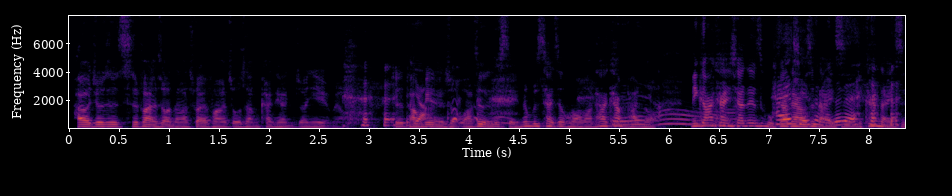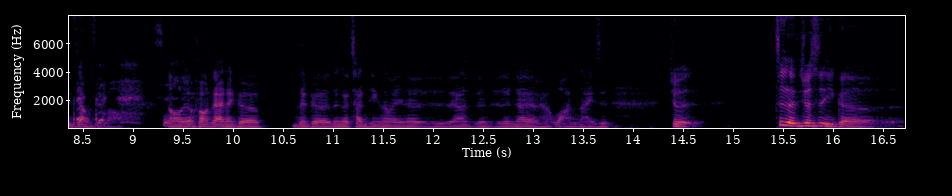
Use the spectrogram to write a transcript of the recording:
还有就是吃饭的时候拿出来放在桌上，看起来很专业，有没有？就是旁边人说，哇，这个人是谁？那不是蔡正华吗？他在看盘哦。你给他看一下那只股票，看是哪一只？你看哪一只这样子嘛？然后又放在那个那个那个餐厅上面，那人家人人家也看，哇，哪一只？就是这个就是一个。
